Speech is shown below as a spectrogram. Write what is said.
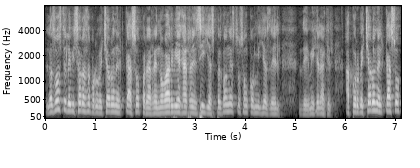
Las dos televisoras aprovecharon el caso para renovar viejas rencillas, perdón, estos son comillas de, él, de Miguel Ángel, aprovecharon el caso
